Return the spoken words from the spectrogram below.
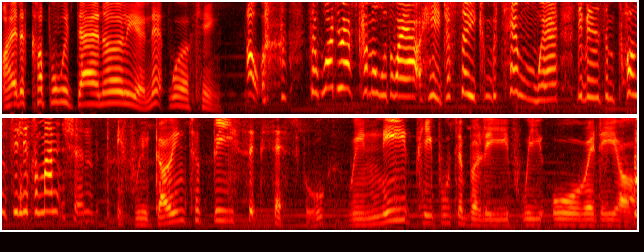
I had a couple with Dan earlier, networking. So why do we have to come all the way out here just so you can pretend we're living in some poncy little mansion? If we're going to be successful, we need people to believe we already are.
